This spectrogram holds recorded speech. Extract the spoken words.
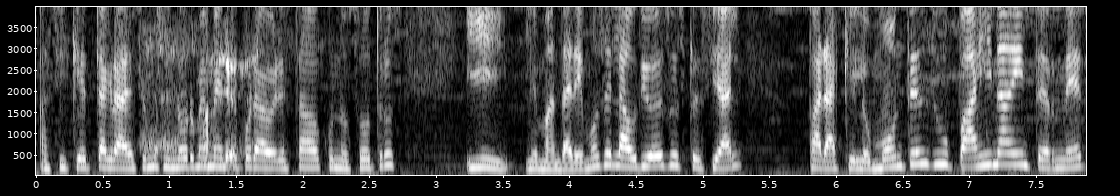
Así que te agradecemos enormemente por haber estado con nosotros y le mandaremos el audio de su especial para que lo monte en su página de internet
